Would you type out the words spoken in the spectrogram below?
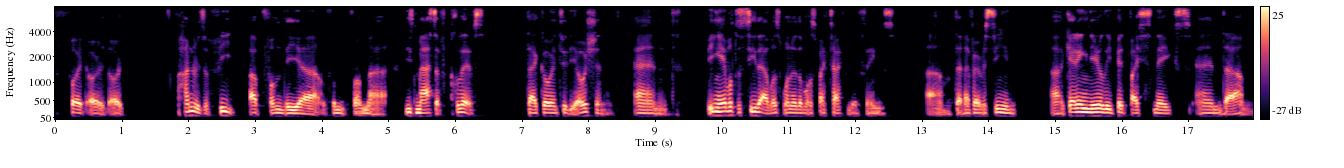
foot or, or hundreds of feet up from the uh, from from uh, these massive cliffs that go into the ocean and being able to see that was one of the most spectacular things um, that I've ever seen. Uh, getting nearly bit by snakes and um,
